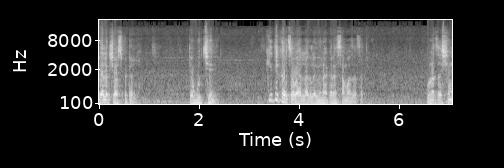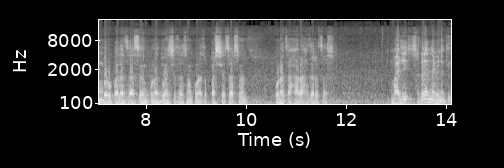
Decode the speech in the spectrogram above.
गॅलक्सी हॉस्पिटलला. त्या गुच्छेने किती खर्च व्हायला लागला विनाकारण समाजाचा कुणाचा शंभर रुपयालाचा असन कुणा दोनशेचा असन कुणाचा पाचशेचा असन कुणाचा हारा हजाराचा असन. माझी सगळ्यांना विनंती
